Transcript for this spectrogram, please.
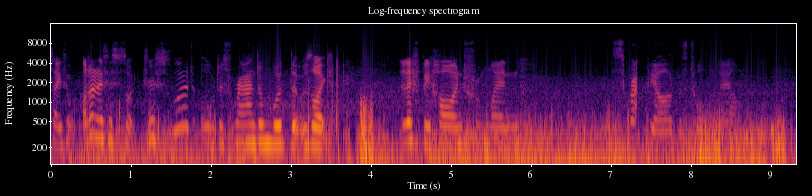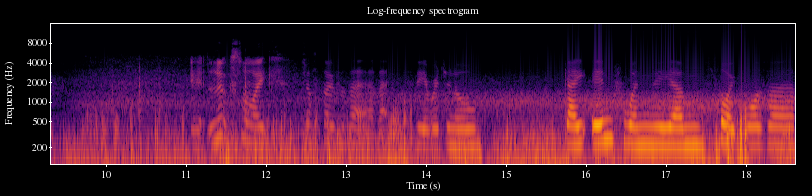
say I don't know if this is like driftwood or just random wood that was like left behind from when the scrapyard was torn down. It looks like just over there that was the original gate in for when the um, site was a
